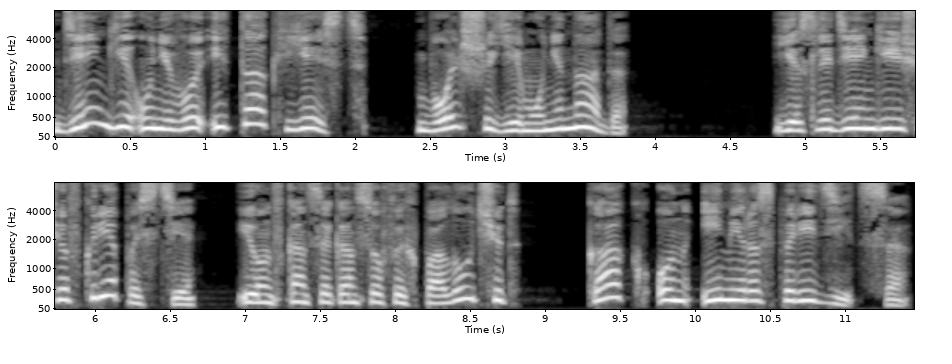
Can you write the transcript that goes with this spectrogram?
Деньги у него и так есть, больше ему не надо. Если деньги еще в крепости, и он в конце концов их получит, как он ими распорядится?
